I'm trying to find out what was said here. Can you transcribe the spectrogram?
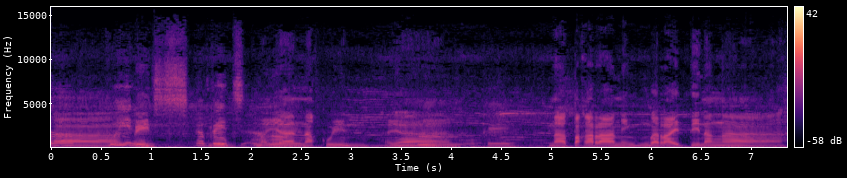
Ah, Queen. page. Group. page, oo. Mayana Queen. Ayan. Hmm, okay. Napakaraming variety ng ah,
